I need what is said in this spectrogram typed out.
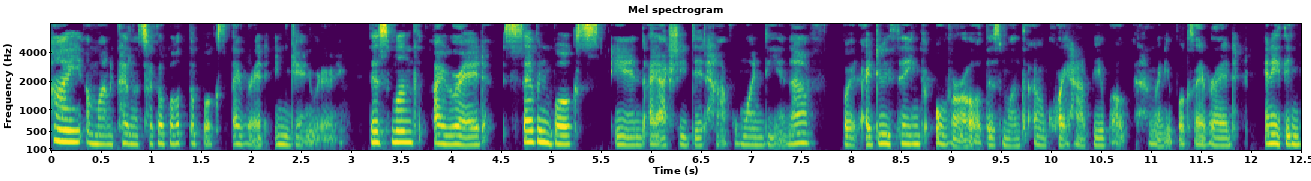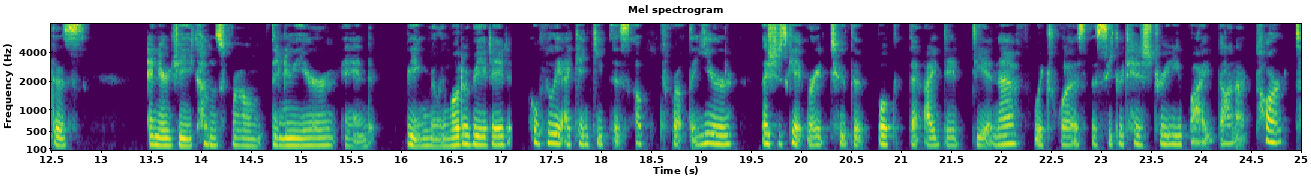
Hi, I'm Monica let's talk about the books I read in January. This month I read seven books and I actually did have one DNF, but I do think overall this month I'm quite happy about how many books I read. And I think this energy comes from the new year and being really motivated. Hopefully I can keep this up throughout the year let's just get right to the book that I did DNF, which was The Secret History by Donna Tartt.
